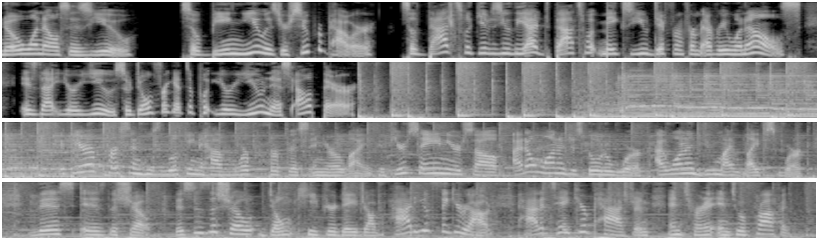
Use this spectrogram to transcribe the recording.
no one else is you. So being you is your superpower. So that's what gives you the edge. That's what makes you different from everyone else is that you're you. So don't forget to put your you-ness out there. You're a person who's looking to have more purpose in your life, if you're saying to yourself, I don't want to just go to work, I want to do my life's work, this is the show. This is the show, Don't Keep Your Day Job. How do you figure out how to take your passion and turn it into a profit?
